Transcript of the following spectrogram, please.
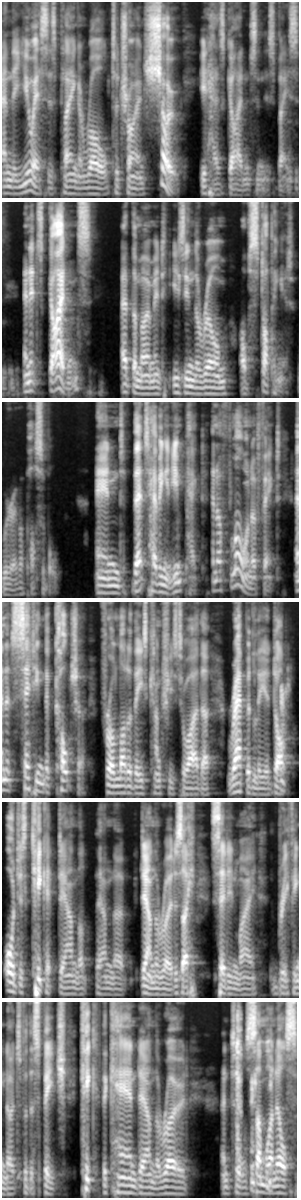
And the US is playing a role to try and show it has guidance in this space. And its guidance at the moment is in the realm of stopping it wherever possible. And that's having an impact and a flow on effect. And it's setting the culture for a lot of these countries to either rapidly adopt or just kick it down the, down the, down the road. As I said in my briefing notes for the speech, kick the can down the road until someone else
